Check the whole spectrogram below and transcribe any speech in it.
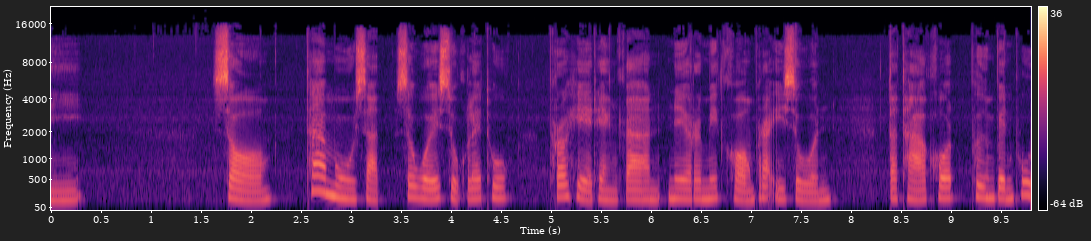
นี้ 2. ถ้าหมูสัตว์สวยสุขและทุกข์ ราะเหตุแห่งการเนรมิตของพระอิศวรตถาคตพึงเป็นผู้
